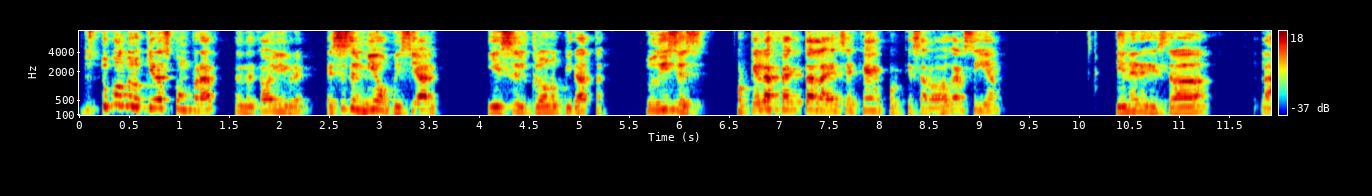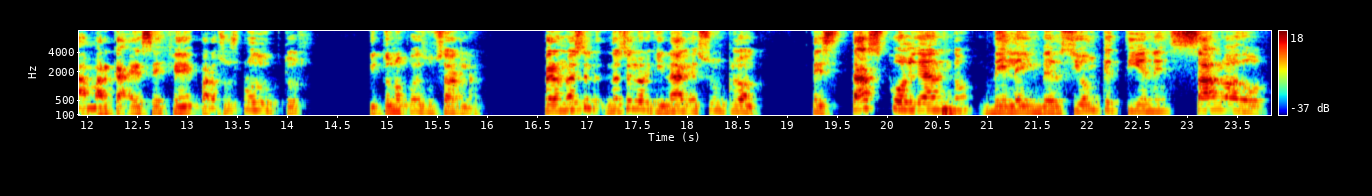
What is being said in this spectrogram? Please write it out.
Entonces tú cuando lo quieras comprar en Mercado Libre, ese es el mío oficial y ese es el clono pirata. Tú dices, ¿por qué le afecta a la SG? Porque Salvador García tiene registrada la marca SG para sus productos y tú no puedes usarla. Pero no es el, no es el original, es un clon. Te estás colgando de la inversión que tiene Salvador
